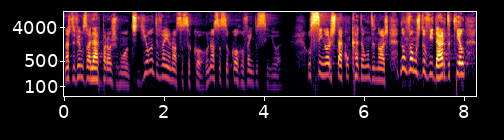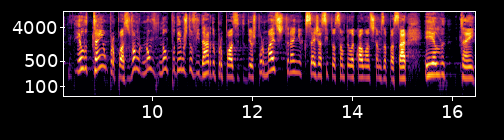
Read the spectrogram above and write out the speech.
Nós devemos olhar para os montes. De onde vem o nosso socorro? O nosso socorro vem do Senhor. O Senhor está com cada um de nós. Não vamos duvidar de que Ele, Ele tem um propósito. Vamos, não, não podemos duvidar do propósito de Deus. Por mais estranha que seja a situação pela qual nós estamos a passar, Ele tem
